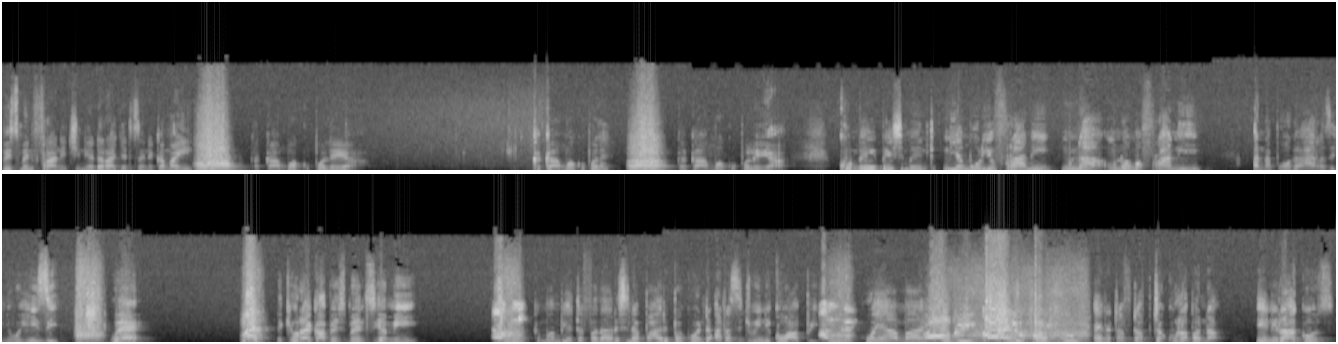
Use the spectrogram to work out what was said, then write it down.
basement fulani chini ya daraja design kama hii. Kakaamua kupolea. Kakaamua kupolea? kakaamua kupolea. Kumbe hii basement ni ya murio fulani mna mnoma fulani. Anapoaga ara zenyewe hizi. We! Nikioreka basement ya mii. Kamwambia tafadhali sina pahali pa kwenda hata sijui niko wapi where am I Hungry. Go and look for food. enda tafuta chakula bana hii ni Lagos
